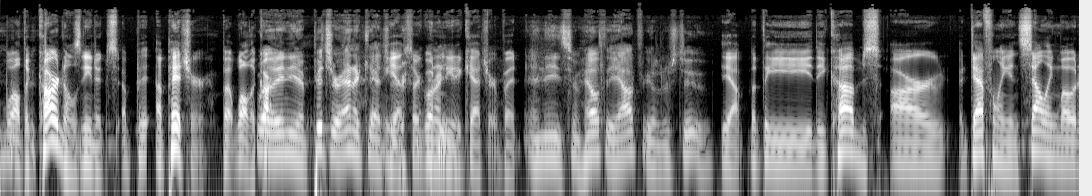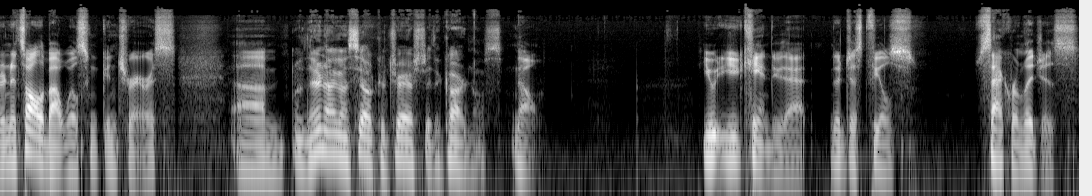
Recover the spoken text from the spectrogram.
well, the Cardinals need a, a, a pitcher, but well, the Well, they need a pitcher and a catcher. yes, they're going to need a catcher, but and need some healthy outfielders too. Yeah, but the the Cubs are definitely in selling mode, and it's all about Willson Contreras. Um, Well, they're not going to sell Contreras to the Cardinals. no, you you can't do that. That just feels sacrilegious.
